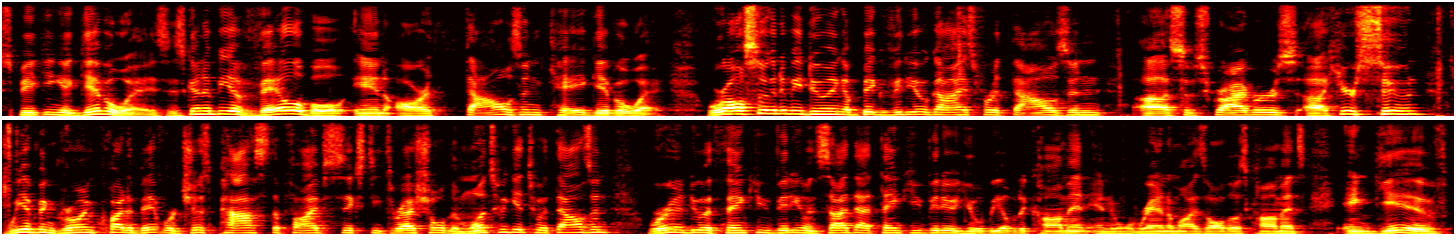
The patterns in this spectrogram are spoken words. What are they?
speaking of giveaways, is going to be available in our 1000K giveaway. We're also going to be doing a big video, guys, for 1,000 uh, subscribers uh, here soon. We have been growing quite a bit. We're just past the 560 threshold. And once we get to 1,000, we're going to do a thank you video. Inside that thank you video, you'll be able to comment and we'll randomize all those comments and give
